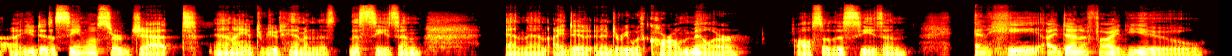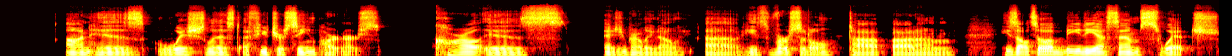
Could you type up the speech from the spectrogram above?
Uh, you did a scene with Sir Jet, and I interviewed him in this this season. And then I did an interview with Carl Miller, also this season. And he identified you on his wish list of future scene partners. Carl is, as you probably know, uh, he's versatile, top, bottom. He's also a BDSM switch,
